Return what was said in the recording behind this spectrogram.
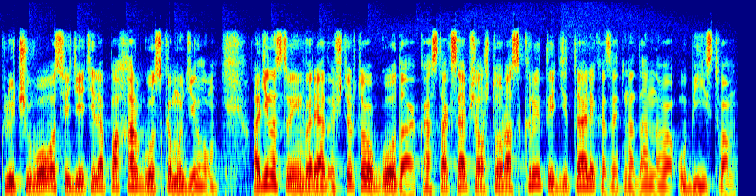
ключевого свидетеля по Харгосскому делу. 11 января 2024 года Костак сообщал, что раскрыты детали касательно данного убийства.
